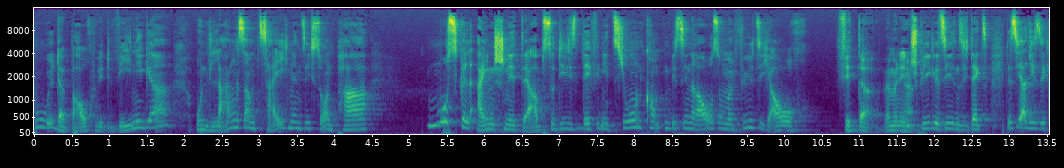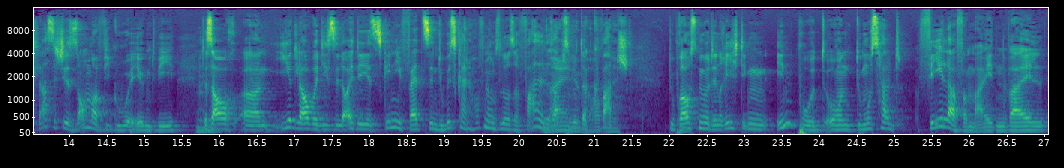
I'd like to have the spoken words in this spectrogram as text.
cool, der Bauch wird weniger und langsam zeichnen sich so ein paar Muskeleinschnitte ab. So diese Definition kommt ein bisschen raus und man fühlt sich auch fitter, wenn man in ja. den Spiegel sieht und sich denkt, das ist ja diese klassische Sommerfigur irgendwie. Mhm. Das ist auch äh, ihr Glaube, diese Leute, die jetzt skinny fat sind, du bist kein hoffnungsloser Fall. Das Nein, ist absoluter Quatsch. Nicht. Du brauchst nur den richtigen Input und du musst halt Fehler vermeiden, weil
